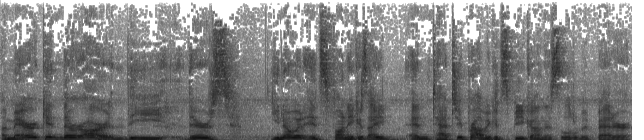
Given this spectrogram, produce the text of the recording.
American, there are the there's you know what? It's funny because I and Tatu probably could speak on this a little bit better.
